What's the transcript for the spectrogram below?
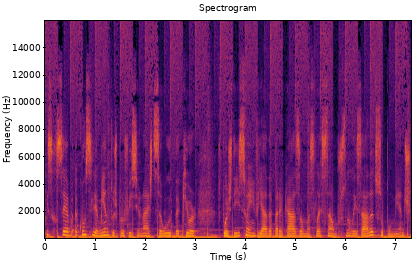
e se recebe aconselhamento dos profissionais de saúde da Cure. Depois disso, é enviada para casa uma seleção personalizada de suplementos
